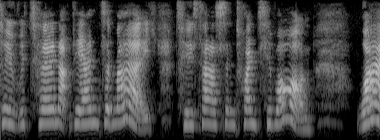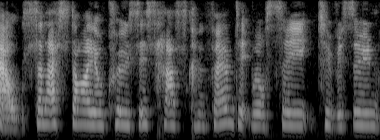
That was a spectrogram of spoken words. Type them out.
to return at the end of May 2021. Wow, Celestyal Cruises has confirmed it will see to resume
